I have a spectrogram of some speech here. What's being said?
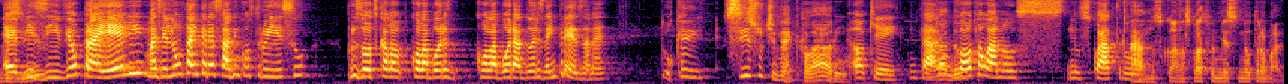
visível, é, visível para ele, mas ele não está interessado em construir isso para os outros colaboradores da empresa, né? Ok. Se isso tiver claro. Ok. Tá. Um... Volta lá nos, nos quatro. Ah, nos, nas quatro premissas do meu trabalho.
